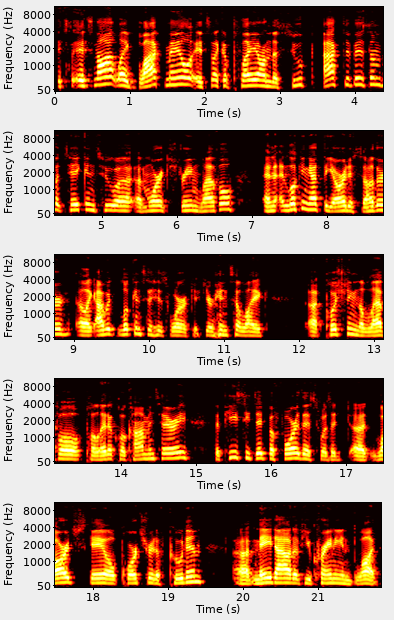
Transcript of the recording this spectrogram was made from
It's it's not like blackmail, it's like a play on the soup activism but taken to a, a more extreme level. And and looking at the artist's other uh, like I would look into his work if you're into like uh, pushing the level political commentary. The piece he did before this was a, a large scale portrait of Putin uh, made out of Ukrainian blood.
